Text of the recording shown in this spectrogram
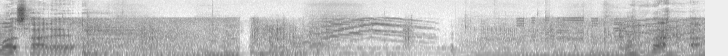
almost had it.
